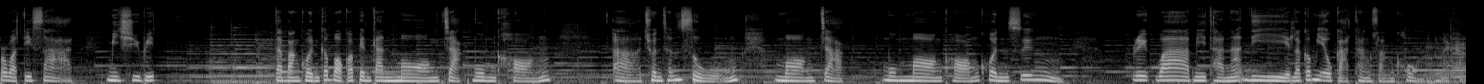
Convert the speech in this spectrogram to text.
ประวัติศาสตร์ มีชีวิต แต่บางคนก็บอกว่าเป็นการมองจากมุมของอชนชั้นสูง มองจากมุมมองของคนซึ่งเรียกว่ามีฐานะดีแล้วก็มีโอกาสทางสังคมนะคะ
